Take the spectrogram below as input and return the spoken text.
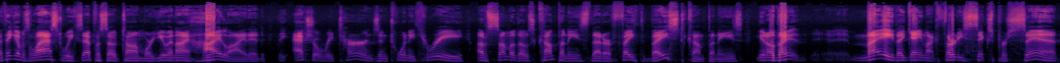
I think it was last week's episode, Tom, where you and I highlighted the actual returns in 23 of some of those companies that are faith based companies. You know, they. May they gained like 36%,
